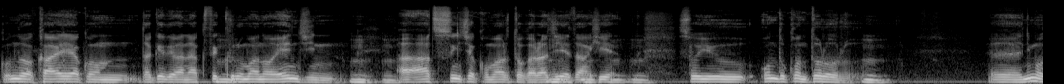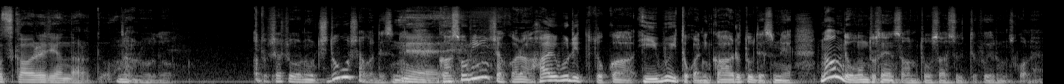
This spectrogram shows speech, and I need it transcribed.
今度はカーエアコンだけではなくて車のエンジン、うん、あ暑すぎちゃ困るとかラジエーターが冷え、うんうん、そういう温度コントロール、うん、えー、にも使われるようになると。なるほど。あと社長の自動車がですね、えー、ガソリン車からハイブリッドとか EV とかに変わるとですねなんで温度センサーの搭載数って増えるんですかね？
